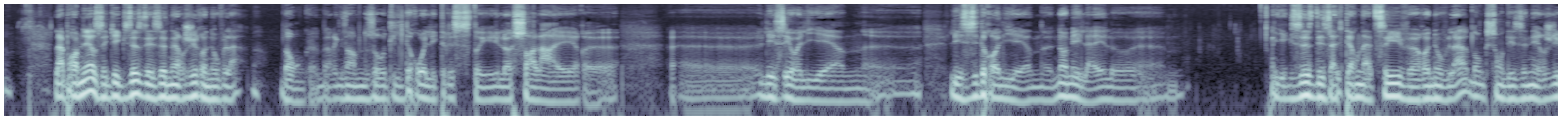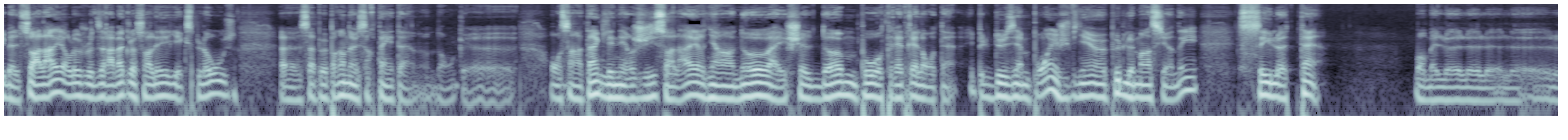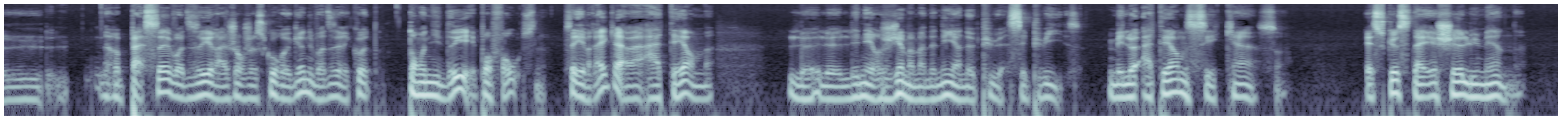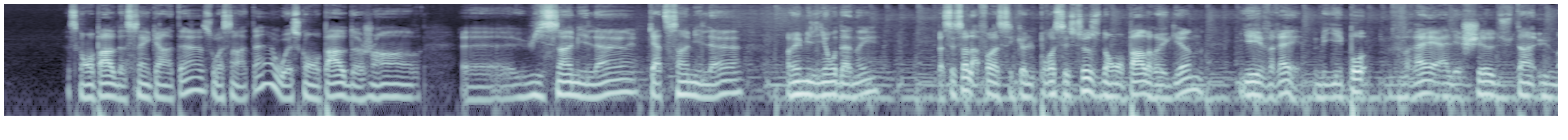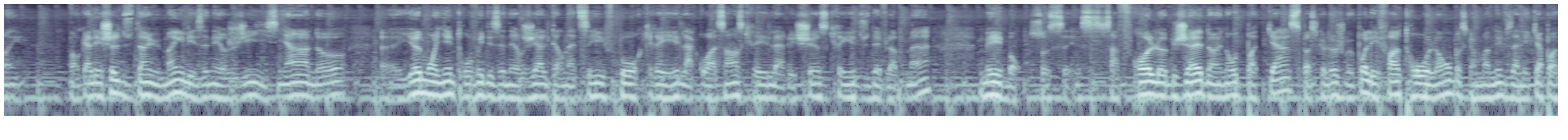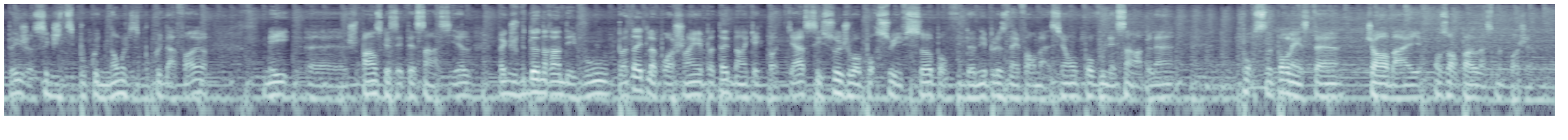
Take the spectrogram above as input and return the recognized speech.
La première, c'est qu'il existe des énergies renouvelables. Donc, par exemple, nous autres, l'hydroélectricité, le solaire, euh, les éoliennes, euh, les hydroliennes, nommez-les. Euh, il existe des alternatives renouvelables, donc qui sont des énergies. Ben, le solaire, là, je veux dire, avant que le soleil explose, ça peut prendre un certain temps. Donc, on s'entend que l'énergie solaire, il y en a à échelle d'homme pour très très longtemps. Et puis le deuxième point, je viens un peu de le mentionner, c'est le temps. Bon, ben, le, le, le, le, Passet va dire à Georges Scourogan, il va dire, écoute, ton idée est pas fausse. C'est vrai qu'à terme, l'énergie, à un moment donné, il n'y en a plus, elle s'épuise. Mais le à terme, c'est quand, ça? Est-ce que c'est à échelle humaine? Est-ce qu'on parle de 50 ans, 60 ans, ou est-ce qu'on parle de genre 800 000 ans, 400 000 ans, 1 million d'années? C'est ça l'affaire, c'est que le processus dont on parle Regen, il est vrai, mais il n'est pas vrai à l'échelle du temps humain. Donc, à l'échelle du temps humain, les énergies, il y en a. Euh, il y a moyen de trouver des énergies alternatives pour créer de la croissance, créer de la richesse, créer du développement. Mais bon, ça, ça fera l'objet d'un autre podcast parce que là, je veux pas les faire trop longs parce qu'à un moment donné, vous allez capoter. Je sais que je dis beaucoup de noms, je dis beaucoup d'affaires mais euh, je pense que c'est essentiel. Fait que je vous donne rendez-vous, peut-être le prochain, peut-être dans quelques podcasts. C'est sûr que je vais poursuivre ça pour vous donner plus d'informations, pour vous laisser en plan. Pour, pour l'instant, ciao bye, on se reparle la semaine prochaine.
